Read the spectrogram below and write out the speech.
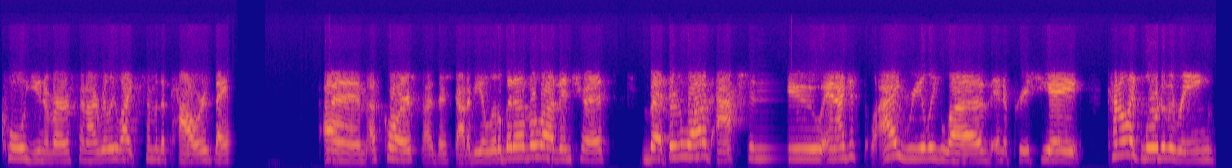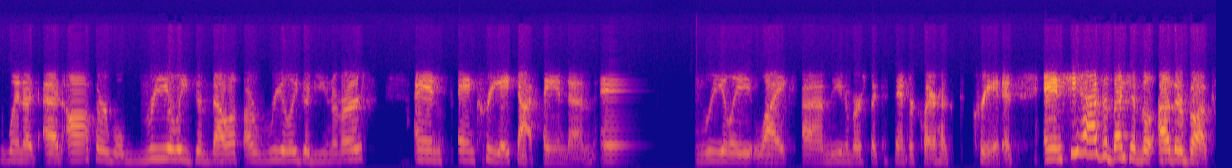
cool universe, and I really like some of the powers they um, of course, uh, there's got to be a little bit of a love interest, but there's a lot of action too. And I just, I really love and appreciate kind of like Lord of the Rings when a, an author will really develop a really good universe and and create that fandom and really like um, the universe that Cassandra Clare has created. And she has a bunch of other books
